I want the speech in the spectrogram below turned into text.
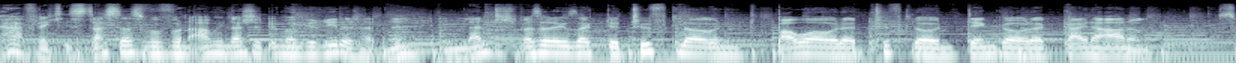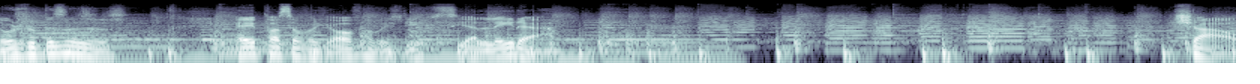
ja, vielleicht ist das das, wovon Armin Laschet immer geredet hat. Ne? Im Land, was hat er gesagt, der Tüftler und Bauer oder Tüftler und Denker oder keine Ahnung. Social Businesses. Hey, passt auf euch auf, habe ich lieb. See you later. Ciao.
